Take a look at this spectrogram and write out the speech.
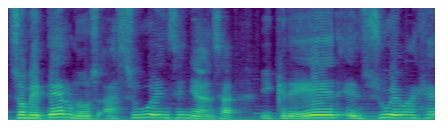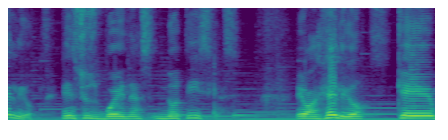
someternos a su enseñanza y creer en su evangelio, en sus buenas noticias evangelio que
